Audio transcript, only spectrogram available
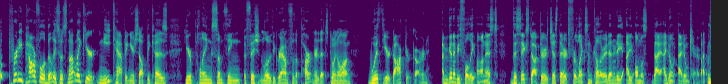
a pretty powerful ability. So it's not like you're kneecapping yourself because you're playing something efficient low to the ground for the partner that's going along with your doctor card. I'm gonna be fully honest. The Sixth Doctor is just there for like some color identity. I almost, I, I don't, I don't care about him.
